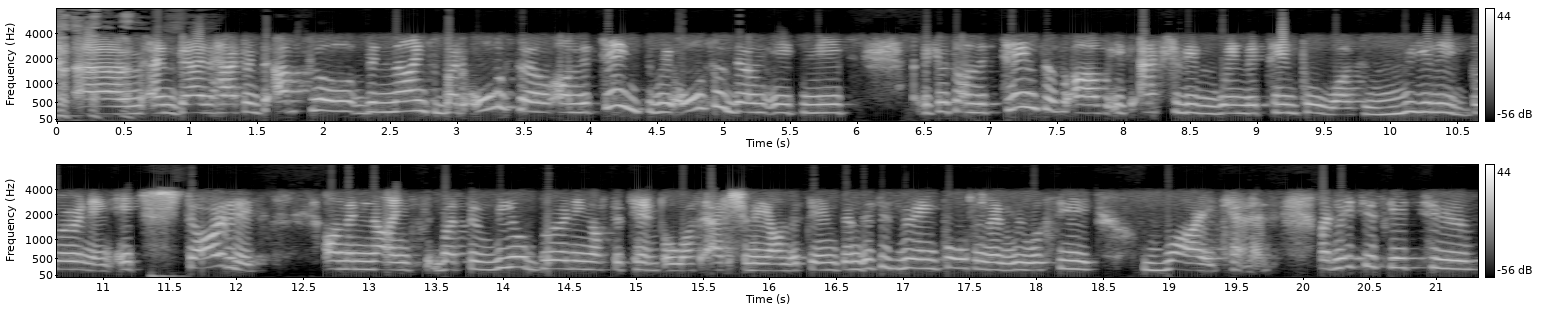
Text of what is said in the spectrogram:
um, and that happens up till the ninth, but also on the 10th, we also don't eat meat because on the 10th of Av is actually when the temple was really burning. It started on the 9th, but the real burning of the temple was actually on the 10th. And this is very important, and we will see why, Kenneth. But let's just get to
